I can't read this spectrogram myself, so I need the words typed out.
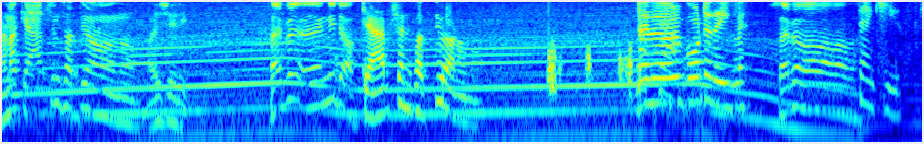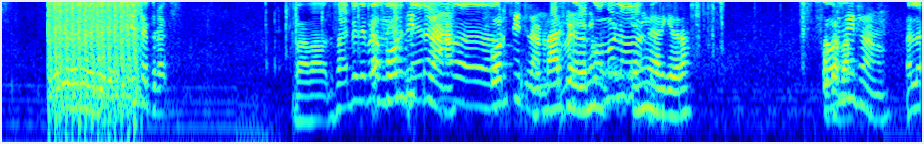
അണ്ണാ ക്യാപ്ഷൻ സത്യമാണോ അത് ശരി. സായിപ്പ് എണ്ണീറ്റോ ക്യാപ്ഷൻ സത്യമാണോ ഒരു ബോട്ട് സായിപ്പേ വാ വാ വാ. Thank you. വാ വാ ഇത് ഇവിടെ ഫോർ സീറ്റർ ആണ്? ഫോർ സീറ്റർ ആണ്? മാർക്ക് എനിക്ക് ആളുണ്ട്. മാറിക്കതറ ഫോർ സീറ്റർ ആണ്? അല്ല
